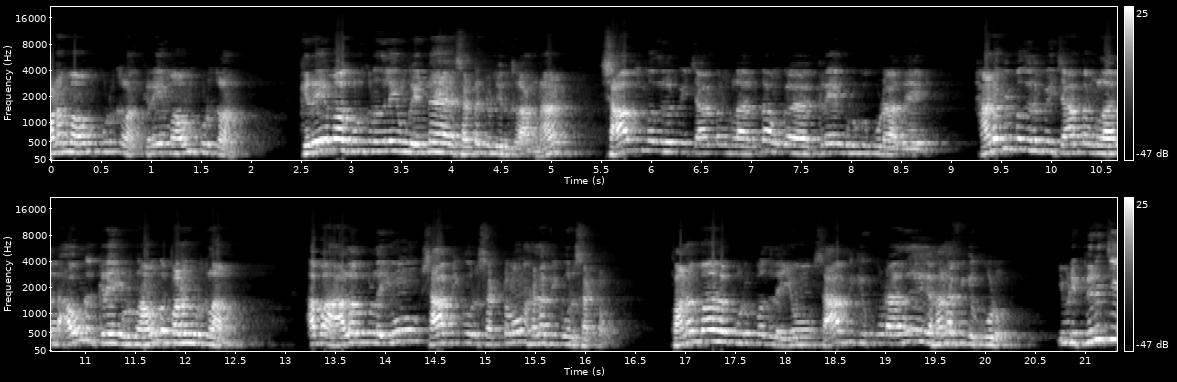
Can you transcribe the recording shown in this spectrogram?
பணமாகவும் கொடுக்கலாம் கிரயமாகவும் கொடுக்கலாம். கிரயமா கொடுக்கறதுல இவங்க என்ன சட்டம் சொல்லியிருக்கிறாங்கன்னா ஷாபி மதுகப்பை சார்ந்தவங்களா இருந்தால் அவங்க கிரயம் கொடுக்கக்கூடாது ஹனபி மதுகப்பை சார்ந்தவங்களா இருந்தால் அவங்க கிரயம் கொடுக்கலாம் அவங்க பணம் கொடுக்கலாம். அப்போ அளவுலையும் ஷாபிக்கு ஒரு சட்டம் ஹனபிக்கு ஒரு சட்டம். பணமாக கொடுப்பதுலையும் சாபிக்கு கூடாது ஹனஃபிக்கு கூடும். இப்படி பிரிச்சு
